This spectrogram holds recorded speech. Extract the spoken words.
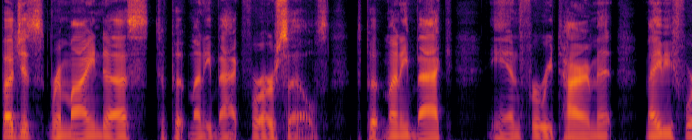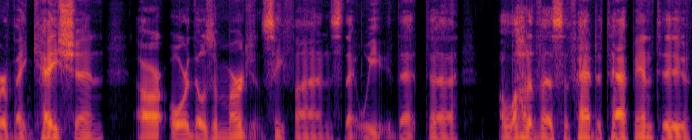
Budgets remind us to put money back for ourselves, to put money back in for retirement maybe for a vacation or or those emergency funds that we that uh, a lot of us have had to tap into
